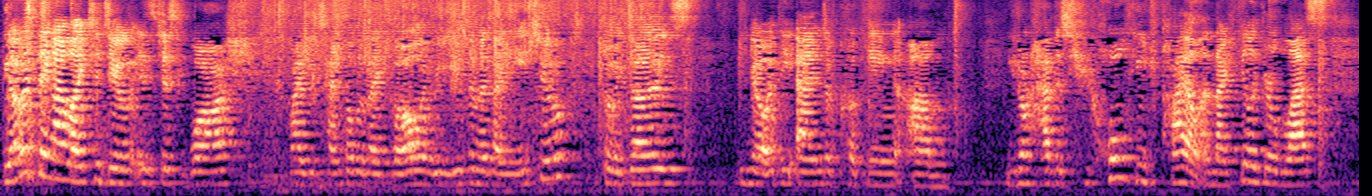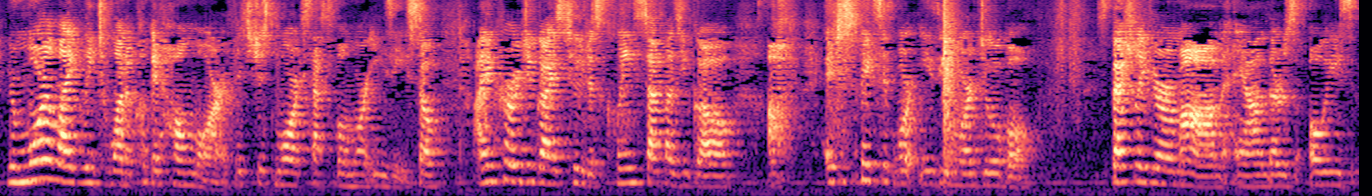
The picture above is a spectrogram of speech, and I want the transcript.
The other thing I like to do is just wash my utensils as I go and reuse them as I need to. So it does, you know, at the end of cooking, um, you don't have this whole huge pile and I feel like you're less, you're more likely to want to cook at home more if it's just more accessible, more easy. So I encourage you guys to just clean stuff as you go. Uh, it just makes it more easy, more doable especially if you're a mom and there's always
